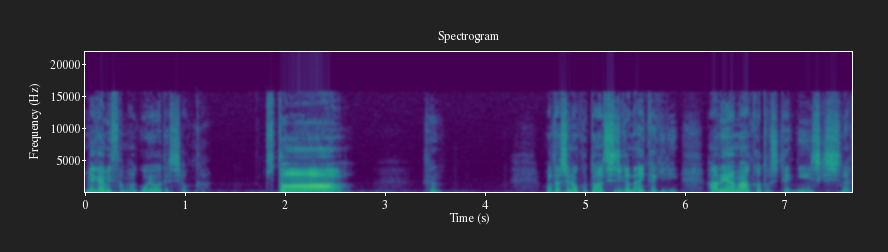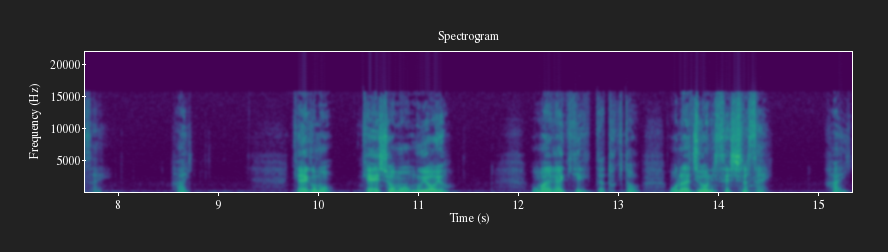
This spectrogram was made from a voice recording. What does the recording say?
女神様ご用でしょうか？来たーふん。私のことは指示がない限り、春山赤として認識しなさい。はい。敬語も、継承も無用よ。お前が生きていた時と同じように接しなさい。はい。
